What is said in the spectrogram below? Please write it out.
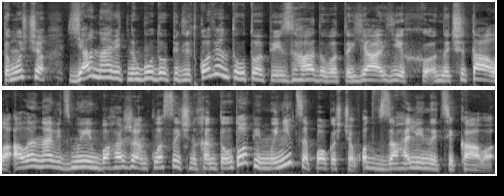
Тому що я навіть не буду підліткові антиутопії згадувати, я їх не читала, але навіть з моїм багажем класичних антиутопій мені це поки що от взагалі не цікаво.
